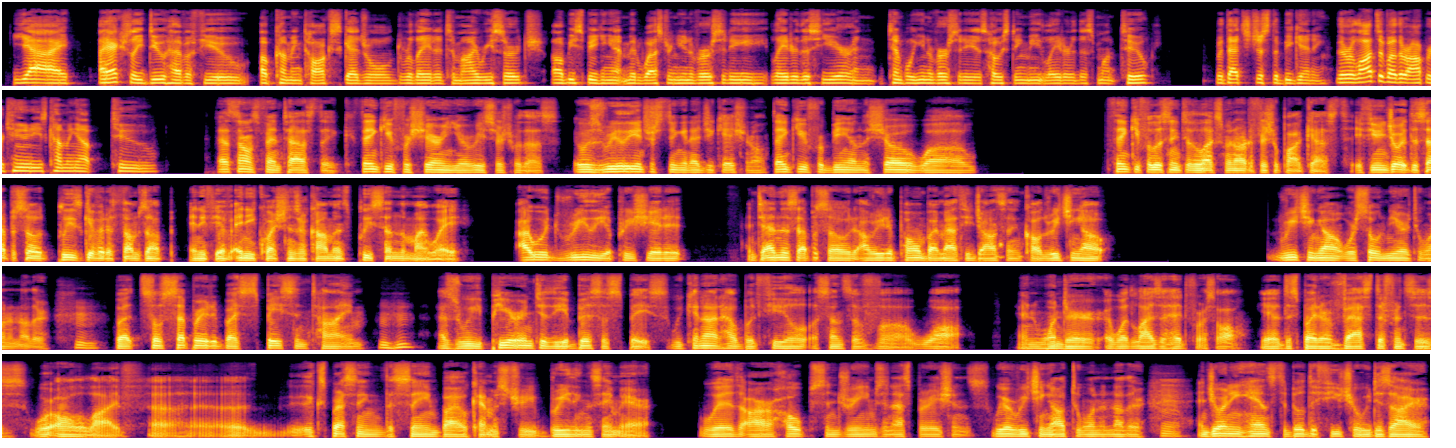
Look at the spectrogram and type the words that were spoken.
Yeah, I, I actually do have a few upcoming talks scheduled related to my research. I'll be speaking at Midwestern University later this year, and Temple University is hosting me later this month too. But that's just the beginning. There are lots of other opportunities coming up to that sounds fantastic. Thank you for sharing your research with us. It was really interesting and educational. Thank you for being on the show. Uh, thank you for listening to the Lexman Artificial Podcast. If you enjoyed this episode, please give it a thumbs up. And if you have any questions or comments, please send them my way. I would really appreciate it. And to end this episode, I'll read a poem by Matthew Johnson called Reaching Out reaching out, we're so near to one another, hmm. but so separated by space and time. Mm-hmm. As we peer into the abyss of space, we cannot help but feel a sense of uh, awe and wonder at what lies ahead for us all. Yeah, despite our vast differences, we're all alive, uh, uh, expressing the same biochemistry, breathing the same air with our hopes and dreams and aspirations. We are reaching out to one another hmm. and joining hands to build the future we desire.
